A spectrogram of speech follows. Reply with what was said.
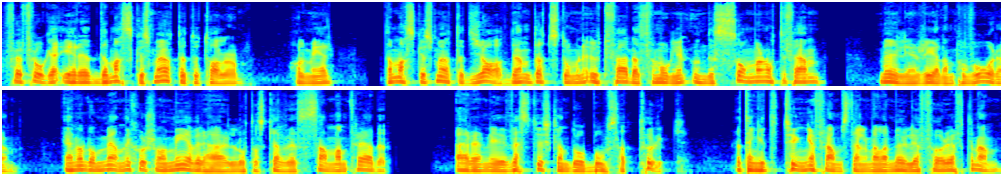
får jag fråga, är det Damaskusmötet du talar om? Holmer, Damaskusmötet, ja, den dödsdomen är utfärdad förmodligen under sommaren 85, möjligen redan på våren. En av de människor som var med vid det här, låt oss kalla det sammanträdet, är en i Västtyskland då bosatt turk. Jag tänker inte tynga framställningen med alla möjliga för och efternamn.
